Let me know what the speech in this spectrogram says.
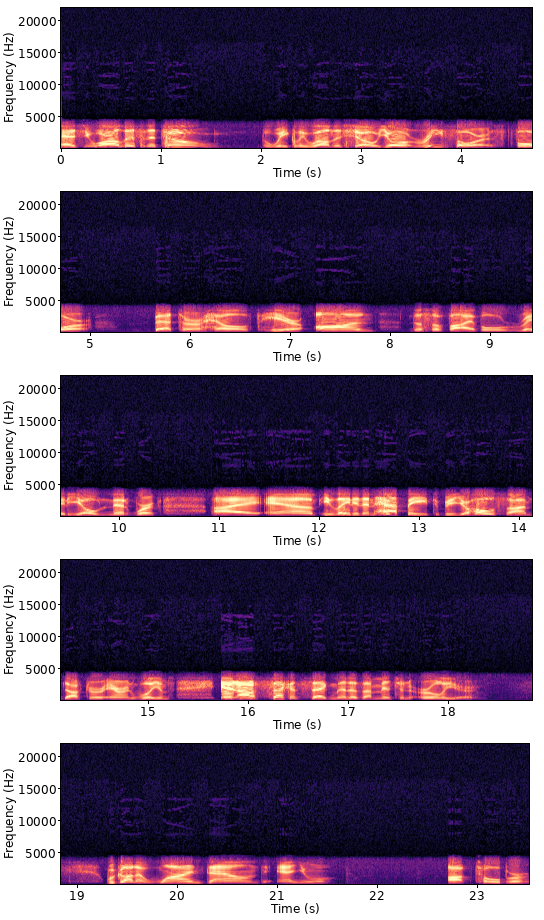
As you are listening to the Weekly Wellness Show, your resource for better health here on the Survival Radio Network. I am elated and happy to be your host. I'm Dr. Aaron Williams. In our second segment, as I mentioned earlier, we're going to wind down the annual October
